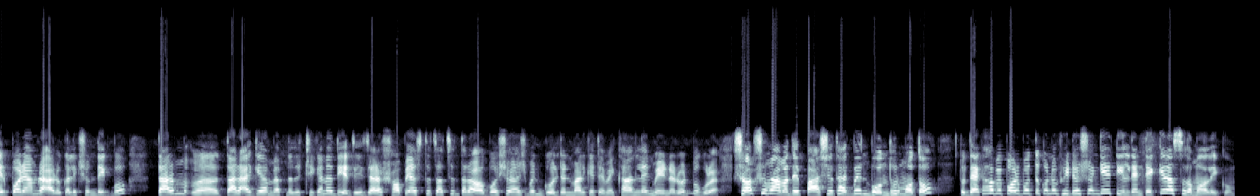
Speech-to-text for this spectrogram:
এরপরে আমরা আরও কালেকশন দেখব। তার তার আগে আমি আপনাদের ঠিকানা দিয়ে যে যারা শপে আসতে চাচ্ছেন তারা অবশ্যই আসবেন golden market M A Khan line Marina road Bogura. সবসময় আমাদের পাশে থাকবেন বন্ধুর মতো। তো দেখা হবে পরবর্তী কোনো ভিডিওর সঙ্গে। টিল দেন টেক কেয়ার আসসালামু আলাইকুম।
